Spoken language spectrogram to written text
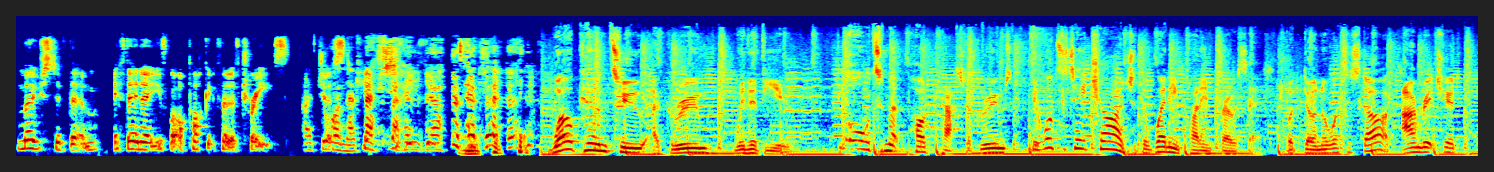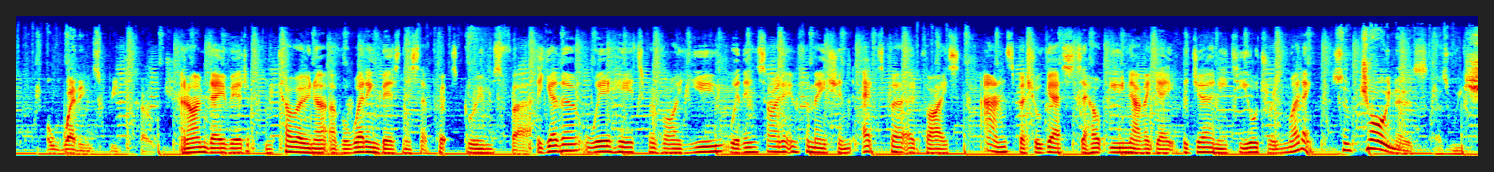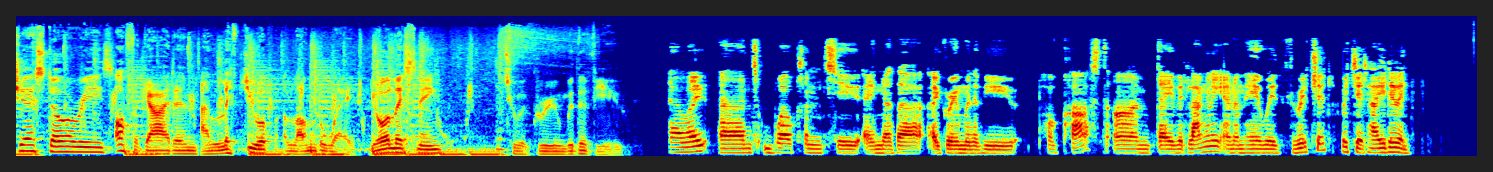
most of them, if they know you've got a pocket full of treats, are just on their best behaviour. Welcome to A Groom with a View, the ultimate podcast for grooms who want to take charge of the wedding planning process but don't know where to start. I'm Richard, a wedding speech coach. And I'm David, I'm co owner of a wedding business that puts grooms first. Together, we're here to provide you with insider information, expert advice, and special guests to help you navigate the journey to your dream wedding. So join us as we share stories, offer guidance, and lift you up along the way. You're listening to A Groom with a View. Hello, and welcome to another A Groom with a View podcast. I'm David Langley, and I'm here with Richard. Richard, how are you doing?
